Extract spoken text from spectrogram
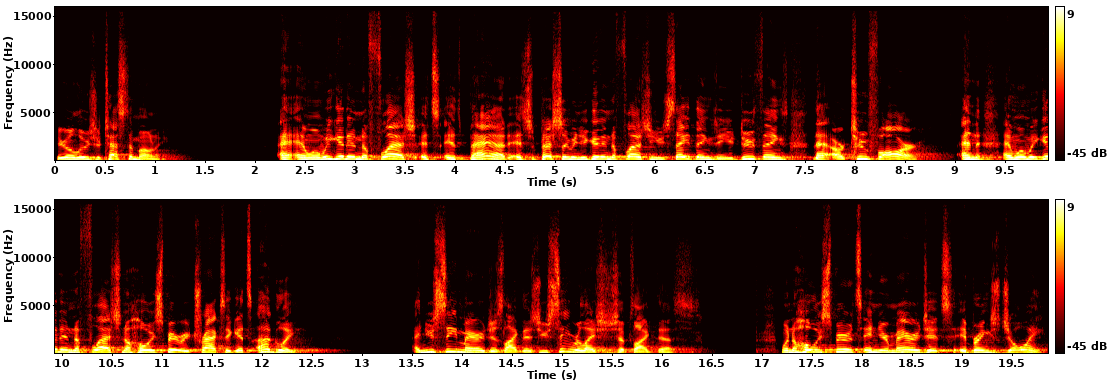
You're going to lose your testimony. And, and when we get into flesh, it's, it's bad, it's especially when you get into flesh and you say things and you do things that are too far. And, and when we get into flesh and the Holy Spirit retracts, it gets ugly. And you see marriages like this, you see relationships like this. When the Holy Spirit's in your marriage, it's, it brings joy.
